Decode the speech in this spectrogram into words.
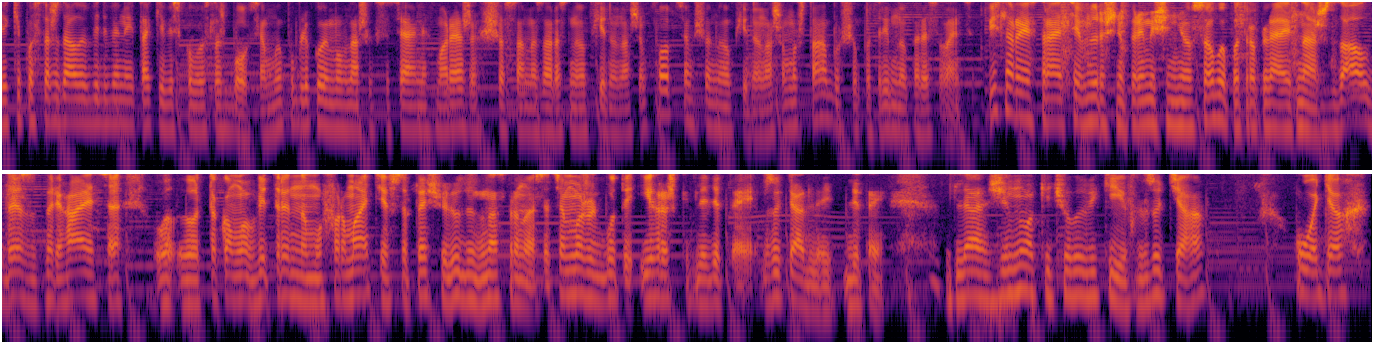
які постраждали від війни, так і військовослужбовцям. Ми публікуємо в наших соціальних мережах, що саме зараз необхідно нашим хлопцям, що необхідно нашому штабу, що потрібно переселенцям. Після реєстрації внутрішньо переміщені особи потрапляють в наш зал, де зберігається у такому вітринному форматі все те, що люди до нас приносять. Це можуть бути іграшки для дітей, взуття для дітей, для жінок і чоловіків, взуття, одяг,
